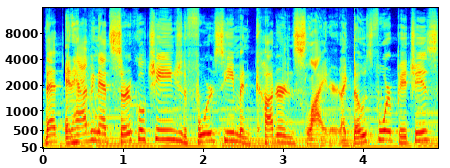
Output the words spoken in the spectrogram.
That and having that circle change, the four seam and cutter and slider, like those four pitches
